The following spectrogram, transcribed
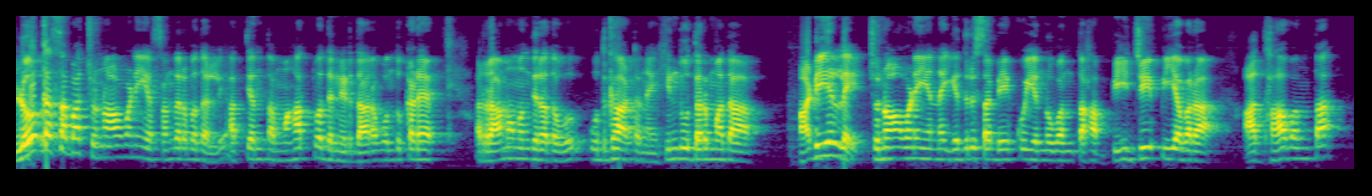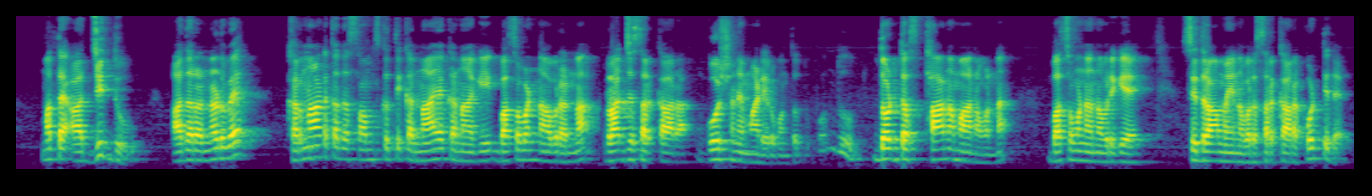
Lok Sabha ಚುನಾವಣೆಯ ಸಂದರ್ಭದಲ್ಲಿ ಅತ್ಯಂತ ಮಹತ್ವದ ನಿರ್ಧಾರ ಒಂದು ಕಡೆ ರಾಮ ಮಂದಿರದ ಉದ್ಘಾಟನೆ, ಹಿಂದೂ ಧರ್ಮದ ಅಡಿಯಲ್ಲೇ ಚುನಾವಣೆಯನ್ನ ಎದುರಿಸಬೇಕು ಎನ್ನುವಂತಹ ಬಿಜೆಪಿಯವರ ಆ ಧಾವಂತ ಮತ್ತೆ ಆ ಜಿದ್ದು ಅದರ ನಡುವೆ ಕರ್ನಾಟಕದ ಸಾಂಸ್ಕೃತಿಕ ನಾಯಕನಾಗಿ ಬಸವಣ್ಣ ಅವರನ್ನ ರಾಜ್ಯ ಸರ್ಕಾರ ಘೋಷಣೆ ಮಾಡಿರುವಂಥದ್ದು. ಒಂದು ದೊಡ್ಡ ಸ್ಥಾನಮಾನವನ್ನ ಬಸವಣ್ಣನವರಿಗೆ ಸಿದ್ದರಾಮಯ್ಯನವರ ಸರ್ಕಾರ ಕೊಟ್ಟಿದೆ.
